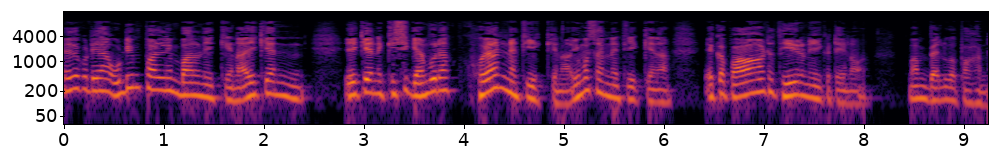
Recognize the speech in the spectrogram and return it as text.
එතකොට එයා උඩින් පල්ලෙන් බලන එක්කෙනා. ඒ කියන්නේ ඒ කියන්නේ කිසි ගැඹුරක් හොයන්නේ නැති එක්කෙනා. විමසන්නේ නැති එක්කෙනා. එක පාට තීරණයකට එනවා. මම බැලුවා පහන.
